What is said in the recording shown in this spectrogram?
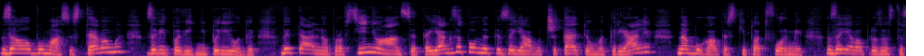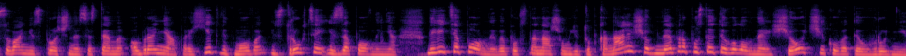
за обома системами за відповідні періоди. Детально про всі нюанси та як заповнити заяву читайте у матеріалі на бухгалтерській платформі. Заява про застосування спрощеної системи обрання, перехід, відмова, інструкція із заповнення. Дивіться повний випуск на нашому youtube каналі, щоб не пропустити головне, що очікувати у грудні.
